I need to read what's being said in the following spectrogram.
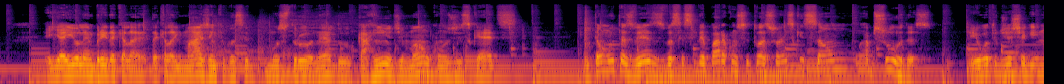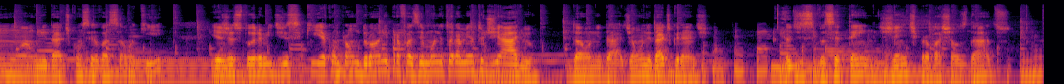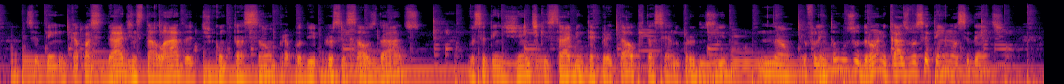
e aí eu lembrei daquela, daquela imagem que você mostrou, né, do carrinho de mão com os disquetes. Então, muitas vezes você se depara com situações que são absurdas. Eu outro dia cheguei numa unidade de conservação aqui e a gestora me disse que ia comprar um drone para fazer monitoramento diário da unidade. É uma unidade grande. Eu disse: você tem gente para baixar os dados? Você tem capacidade instalada de computação para poder processar os dados? Você tem gente que saiba interpretar o que está sendo produzido? Não. Eu falei: então use o drone caso você tenha um acidente.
